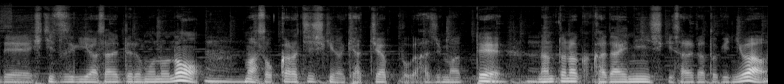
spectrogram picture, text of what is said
で引き継ぎはされてるものの、うん。まあ、そこから知識のキャッチアップが始まって、うん。なんとなく課題認識された時には、う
